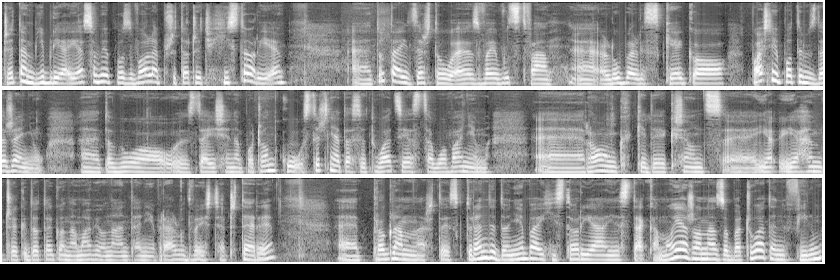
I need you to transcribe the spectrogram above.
czytam Biblię. Ja sobie pozwolę przytoczyć historię tutaj zresztą e, z województwa e, lubelskiego, właśnie po tym zdarzeniu, to było, zdaje się, na początku stycznia ta sytuacja z całowaniem rąk, kiedy ksiądz Jachemczyk do tego namawiał na antenie w Realu 24. E, program nasz to jest Którędy do nieba i historia jest taka. Moja żona zobaczyła ten film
